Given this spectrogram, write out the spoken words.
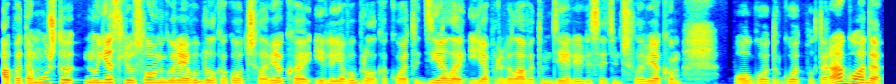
а потому что, ну, если, условно говоря, я выбрала какого-то человека, или я выбрала какое-то дело, и я провела в этом деле или с этим человеком полгода, год, полтора года,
